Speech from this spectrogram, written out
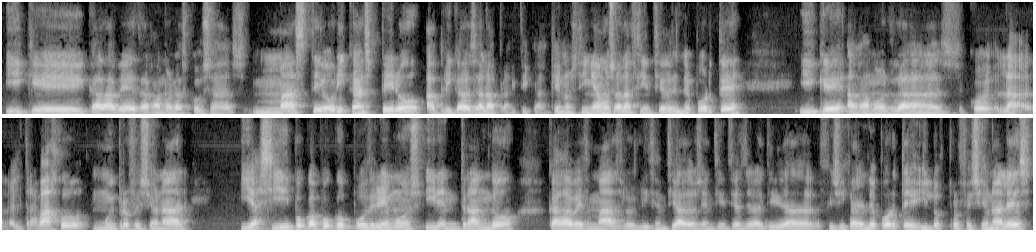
y que cada vez hagamos las cosas más teóricas pero aplicadas a la práctica, que nos ciñamos a la ciencia del deporte y que hagamos el trabajo muy profesional y así poco a poco podremos ir entrando cada vez más los licenciados en ciencias de la actividad física y del deporte y los profesionales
